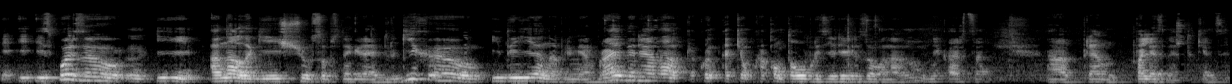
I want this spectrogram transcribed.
использую и аналоги ищу, собственно говоря, в других IDE, э, например, в Rider она в каком, каком-то образе реализована. Ну, мне кажется, э, прям полезная штукенция.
